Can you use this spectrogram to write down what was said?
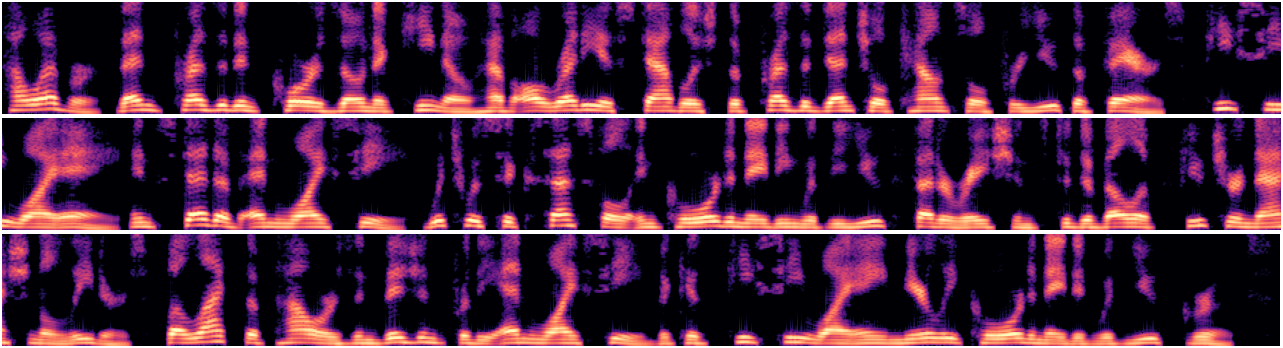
However, then-President Corazon Aquino have already established the Presidential Council for Youth Affairs PCYA, instead of NYC, which was successful in coordinating with the youth federations to develop future national leaders, but lacked the powers envisioned for the NYC because PCYA merely coordinated with youth groups.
